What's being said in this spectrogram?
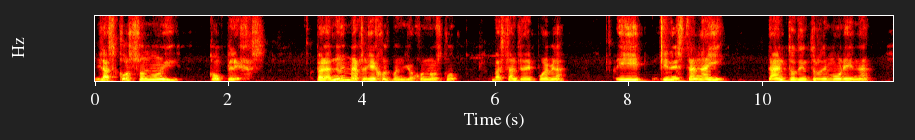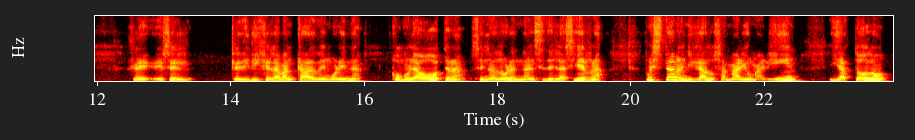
las cosas son muy complejas. Para no ir más lejos, bueno, yo conozco bastante de Puebla y quienes están ahí, tanto dentro de Morena, que es el que dirige la bancada de Morena, como la otra senadora Nancy de la Sierra, pues estaban ligados a Mario Marín y a todo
